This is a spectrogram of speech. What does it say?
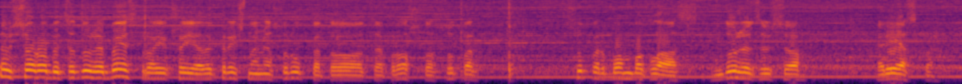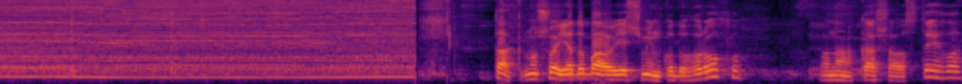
Це все робиться дуже швидко, якщо є електрична м'ясорубка, то це просто супер, супер бомбоклас. Дуже це все різко. Так, ну що, я додав ячмінку до гороху. Вона каша остигла.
